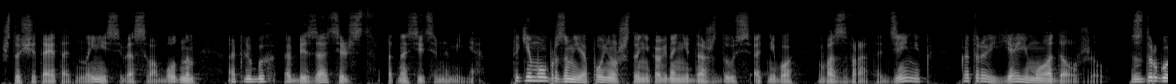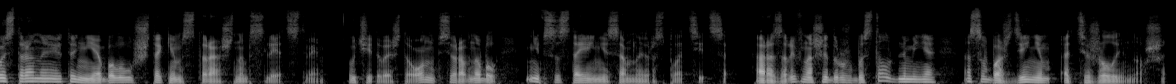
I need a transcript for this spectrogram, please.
что считает отныне себя свободным от любых обязательств относительно меня. Таким образом, я понял, что никогда не дождусь от него возврата денег, которые я ему одолжил. С другой стороны, это не было уж таким страшным следствием учитывая, что он все равно был не в состоянии со мной расплатиться. А разрыв нашей дружбы стал для меня освобождением от тяжелой ноши.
